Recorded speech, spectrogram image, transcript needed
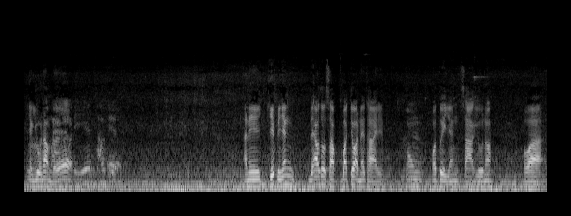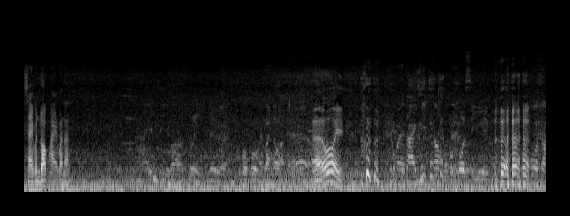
ยังอยากอยู่น้ำเด้อดีสาวเดียนอันนี้คลิปนี่ยังได้เอาโทรศัพท์บาจอดในถ่ายนี่ของพอตุยยังสากอยู่เนาะเพราะว่าใส่พันดรอปให้ปานนั้นเอฟ ซีก็ตุ๋ยเจอโกโก้ในบ้านจอดนะเออโอ้ยก็ไปถ่ายคลิปเนาะโกโก้ซีโอ้ซ้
